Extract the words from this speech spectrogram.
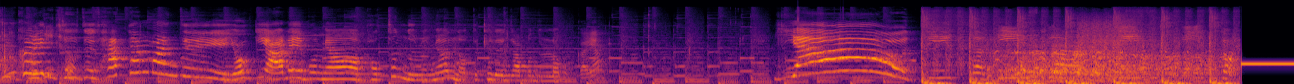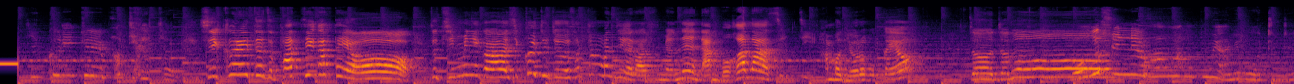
시크릿 쥬쥬 사탕 반지 여기 아래에 보면 버튼 누르면 어떻게 되는지 한번 눌러볼까요? 시크릿 쥬쥬 파티 같아요. 저 지민이가 시크릿 쥬쥬 사탕 반지가 나왔으면은 난 뭐가 나왔을지 한번 열어볼까요? 짜잔. 먹을 수 있는 화장품이 아닌 것 같은데.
